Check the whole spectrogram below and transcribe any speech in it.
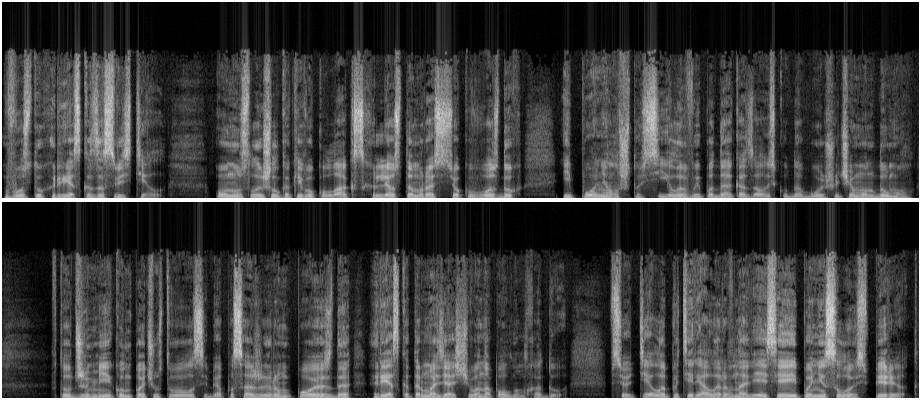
Воздух резко засвистел. Он услышал, как его кулак с хлестом рассек воздух и понял, что сила выпада оказалась куда больше, чем он думал — в тот же миг он почувствовал себя пассажиром поезда, резко тормозящего на полном ходу. Все тело потеряло равновесие и понеслось вперед.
